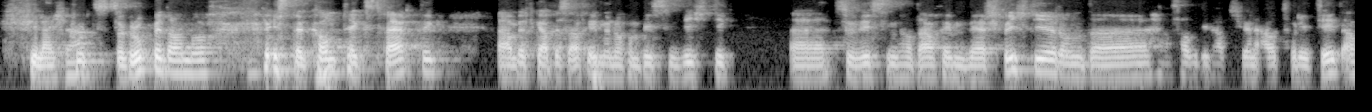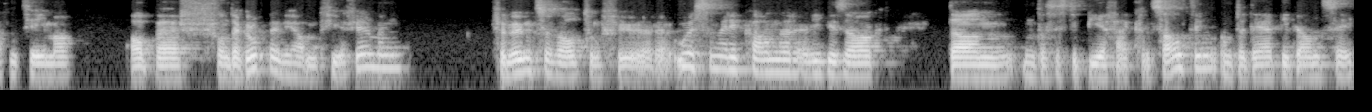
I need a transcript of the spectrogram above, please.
Vielleicht ja. kurz zur Gruppe dann noch, ist der Kontext fertig. Aber ich glaube, es ist auch immer noch ein bisschen wichtig äh, zu wissen, hat auch eben, wer spricht hier und äh, was haben die überhaupt für eine Autorität auf dem Thema. Aber von der Gruppe, wir haben vier Firmen, Vermögensverwaltung für US-Amerikaner, wie gesagt, dann, und das ist die BFI Consulting, unter der die ganze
